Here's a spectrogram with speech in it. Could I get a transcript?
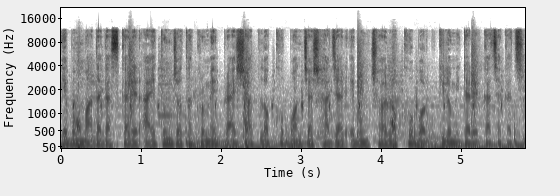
এবং মাদাগাস্কারের আয়তন যথাক্রমে প্রায় সাত লক্ষ পঞ্চাশ হাজার এবং ছয় লক্ষ বর্গ কিলোমিটারের কাছাকাছি।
